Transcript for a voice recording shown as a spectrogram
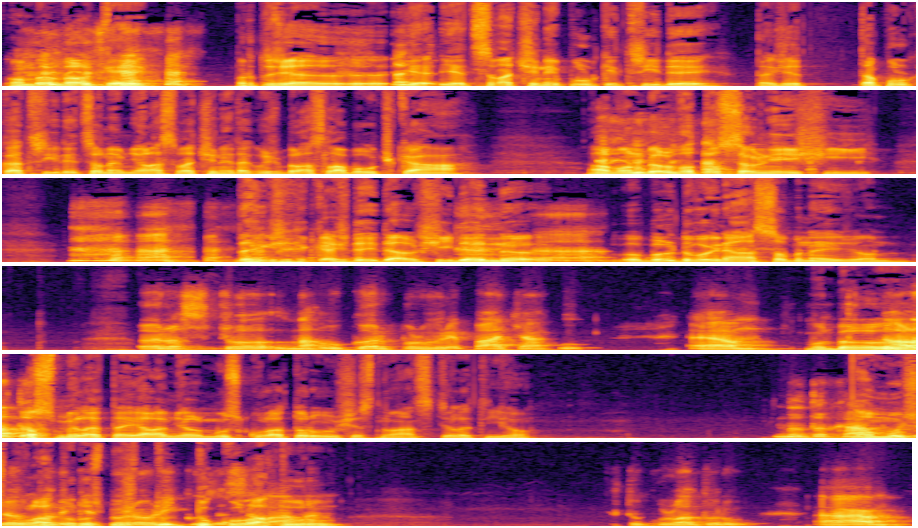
On byl velký, protože je, je svačiny půlky třídy, takže ta půlka třídy, co neměla svačiny, tak už byla slaboučká a on byl o to silnější, Takže každý další den byl dvojnásobný, že on... Rostl na úkor polovyrypáťáků. Um, on byl no, ale to... osmiletý, ale měl muskulaturu 16 letýho. No to chápu, no, muskulaturu, že spíš tu, tukulaturu. Tukulaturu. Um,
